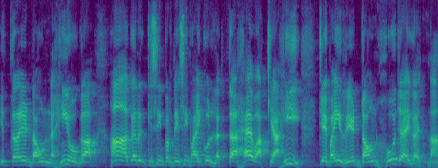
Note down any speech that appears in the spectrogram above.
इतना ये डाउन नहीं होगा। होगा। हाँ अगर किसी परदेसी भाई को लगता है वाक्या ही कि भाई रेट डाउन हो जाएगा इतना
